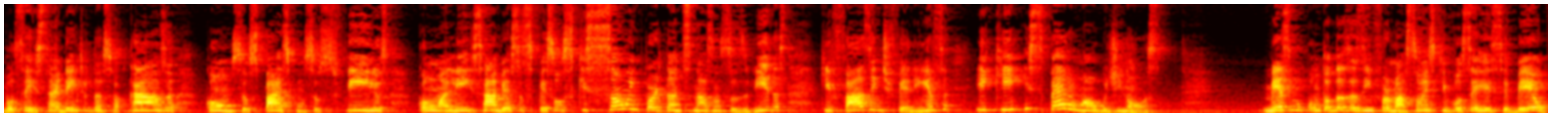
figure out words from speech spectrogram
Você estar dentro da sua casa, com seus pais, com seus filhos, com ali, sabe, essas pessoas que são importantes nas nossas vidas, que fazem diferença e que esperam algo de nós mesmo com todas as informações que você recebeu,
